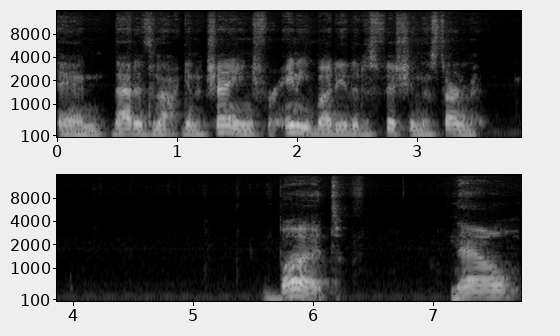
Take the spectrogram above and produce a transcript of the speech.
And that is not going to change for anybody that is fishing this tournament. But now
